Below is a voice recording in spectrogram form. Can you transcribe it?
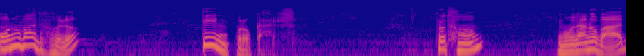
অনুবাদ হলো তিন প্রকার। প্রথম, মূলানুবাদ।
